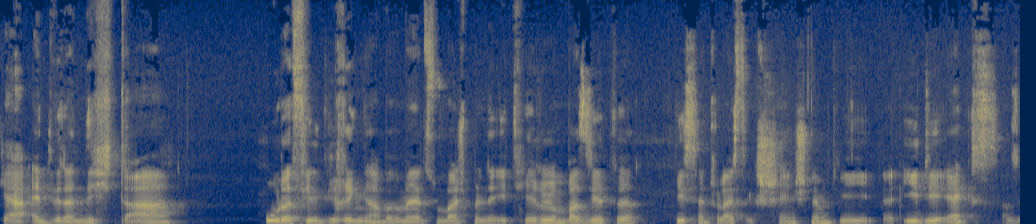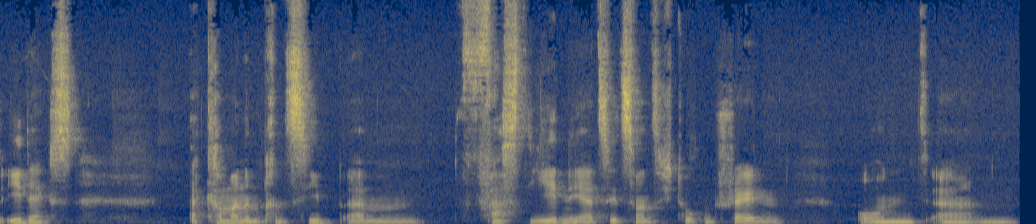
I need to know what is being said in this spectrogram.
ja entweder nicht da oder viel geringer. Aber wenn man jetzt zum Beispiel eine Ethereum-basierte Decentralized Exchange nimmt, wie äh, EDX, also EDEX, da kann man im Prinzip ähm, fast jeden ERC20-Token traden und ähm,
